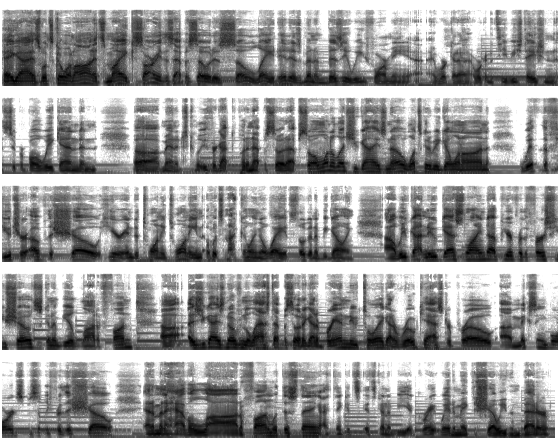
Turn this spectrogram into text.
Hey guys, what's going on? It's Mike. Sorry this episode is so late. It has been a busy week for me. I work at a I work at a TV station it's Super Bowl weekend and oh man, I just completely forgot to put an episode up. So I want to let you guys know what's going to be going on with the future of the show here into 2020. No, it's not going away. It's still going to be going. Uh, we've got new guests lined up here for the first few shows. It's going to be a lot of fun. Uh, as you guys know from the last episode, I got a brand new toy. I got a Rodecaster Pro uh, mixing board specifically for this show, and I'm going to have a lot of fun with this thing. I think it's it's going to be a great way to make the show even better.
